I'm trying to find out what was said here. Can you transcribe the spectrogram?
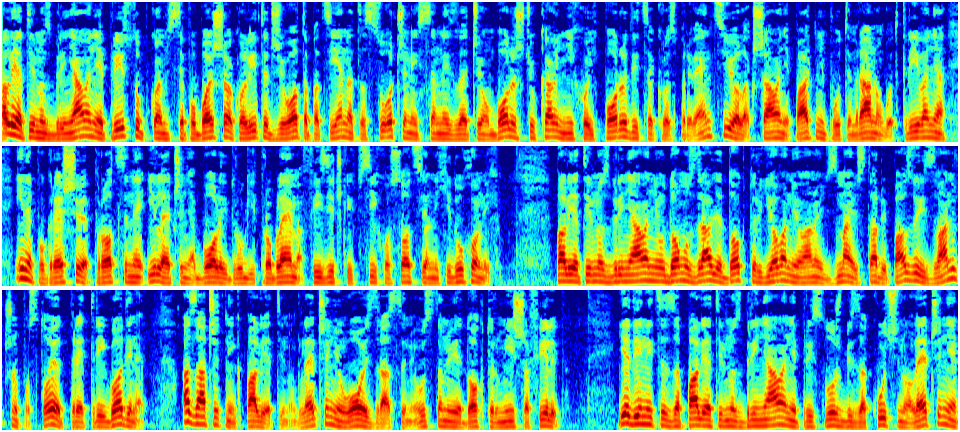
Palijativno zbrinjavanje je pristup kojim se poboljšava kvalitet života pacijenata suočenih sa neizlečivom bolešću kao i njihovih porodica kroz prevenciju i olakšavanje patnji putem ranog otkrivanja i nepogrešive procene i lečenja boli i drugih problema, fizičkih, psihosocijalnih i duhovnih. Palijativno zbrinjavanje u Domu zdravlja dr. Jovan Jovanović Zmaj u Staroj Pazovi zvanično postoji od pre tri godine, a začetnik palijativnog lečenja u ovoj zdravstvenoj ustanovi je dr. Miša Filip. Jedinica za palijativno zbrinjavanje pri službi za kućno lečenje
